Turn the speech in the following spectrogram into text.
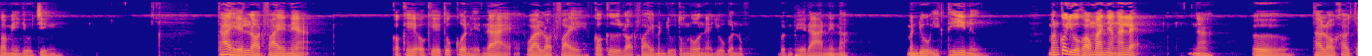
ก็มีอยู่จริง ถ้าเห็นหลอดไฟเนี่ยโอเคโอเค ทุกคนเห็นได้ว่าหลอดไฟก็คือหลอดไฟมันอยู่ตรงโน้นเนี่ยอยู่บนบนเพดานนี่นะมันอยู่อีกที่หนึ่ง มันก็อยู่ของมันอย่างนั้นแหละ นะเออ ถ้าเราเข้าใจ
